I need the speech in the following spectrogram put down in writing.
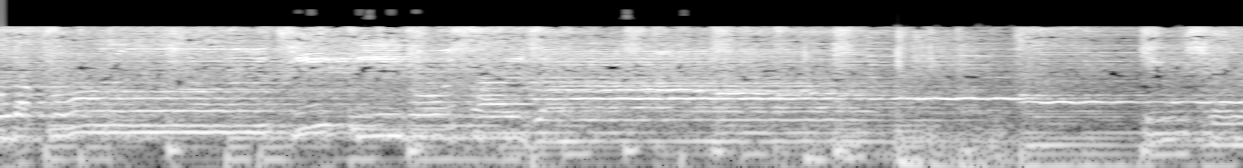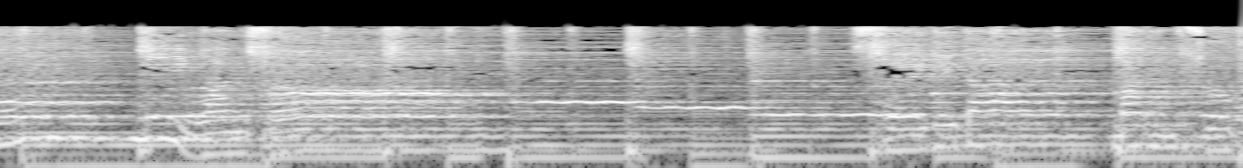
가슴빛 모닥불을 지피고 살자. 인생은 미완성. 색이다 조각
